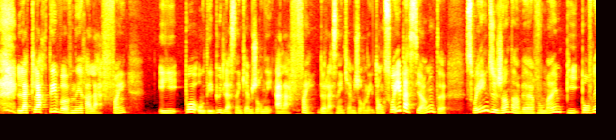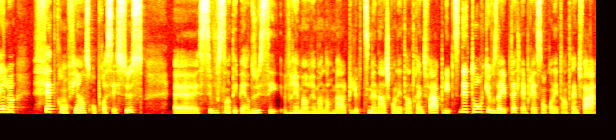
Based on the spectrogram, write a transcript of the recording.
la clarté va venir à la fin et pas au début de la cinquième journée, à la fin de la cinquième journée. Donc, soyez patiente, soyez indulgente envers vous-même, puis pour vrai, là, faites confiance au processus. Euh, si vous vous sentez perdu, c'est vraiment, vraiment normal. Puis le petit ménage qu'on est en train de faire, puis les petits détours que vous avez peut-être l'impression qu'on est en train de faire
